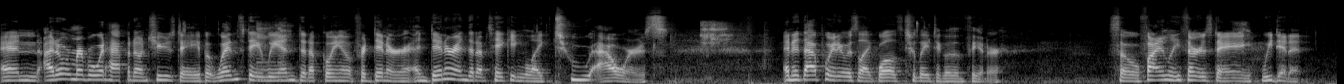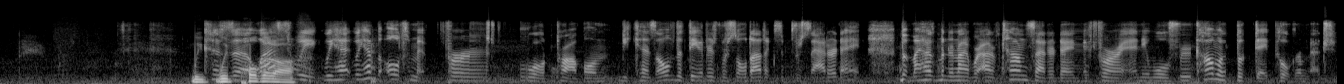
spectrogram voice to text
And I don't remember what happened on Tuesday, but Wednesday we ended up going out for dinner, and dinner ended up taking like two hours. And at that point, it was like, well, it's too late to go to the theater. So finally, Thursday, we did it. we we Because uh, pulled it last week we had we had the ultimate first world problem because all of the theaters were sold out except for Saturday. But my husband and I were out of town Saturday for our annual free comic book day pilgrimage.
